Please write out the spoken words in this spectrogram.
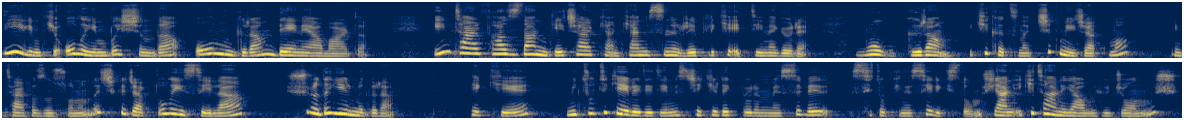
Diyelim ki olayın başında 10 gram DNA vardı. İnterfazdan geçerken kendisini replike ettiğine göre bu gram iki katına çıkmayacak mı? İnterfazın sonunda çıkacak. Dolayısıyla şurada 20 gram. Peki mitotik evre dediğimiz çekirdek bölünmesi ve sitokinez her ikisi de olmuş. Yani iki tane yavru hücre olmuş.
